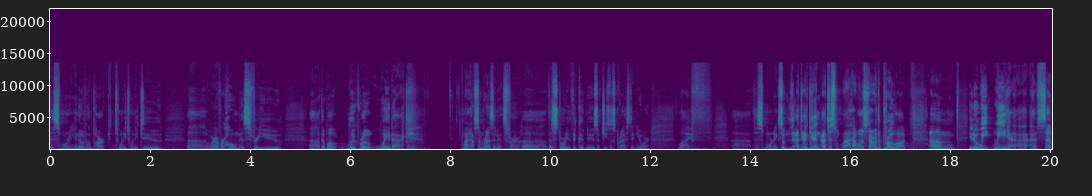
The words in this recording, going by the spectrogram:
this morning in Overland Park 2022 uh, wherever home is for you. Uh, that what Luke wrote way back might have some resonance for uh, the story of the good news of Jesus Christ in your life. Uh, this morning. So again, I just I want to start with the prologue. Um, you know, we we have said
